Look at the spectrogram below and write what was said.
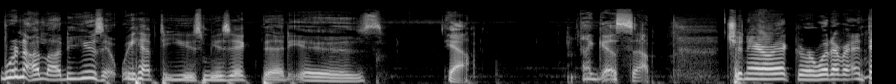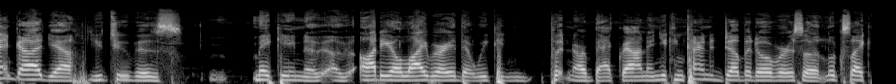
We're not allowed to use it. We have to use music that is, yeah, I guess uh, generic or whatever. And thank God, yeah, YouTube is making an audio library that we can put in our background and you can kind of dub it over so it looks like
